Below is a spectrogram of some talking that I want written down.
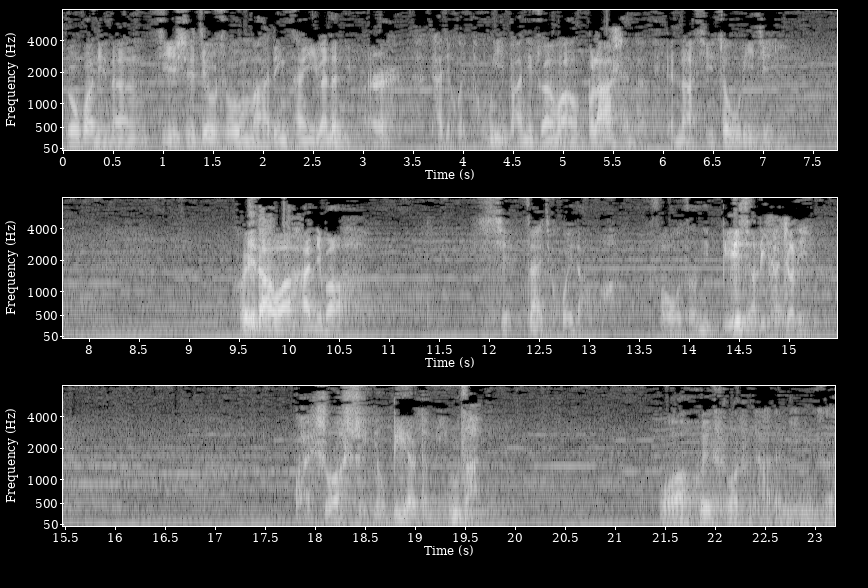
如果你能及时救出马丁参议员的女儿，他就会同意把你转往布拉什的田纳西州立监狱。回答我，汉尼拔，现在就回答我，否则你别想离开这里。快说水牛比尔的名字！我会说出他的名字，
